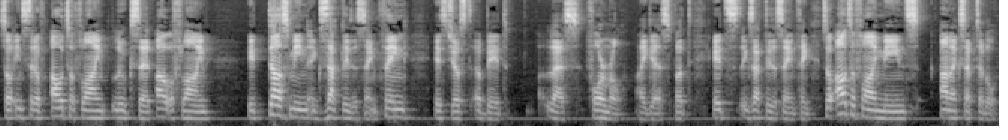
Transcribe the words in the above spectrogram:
So, instead of out of line, Luke said out of line. It does mean exactly the same thing, it's just a bit less formal, I guess, but it's exactly the same thing. So, out of line means unacceptable.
